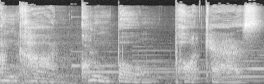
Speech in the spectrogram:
อังคารคลุมโปงพอดแคสต์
